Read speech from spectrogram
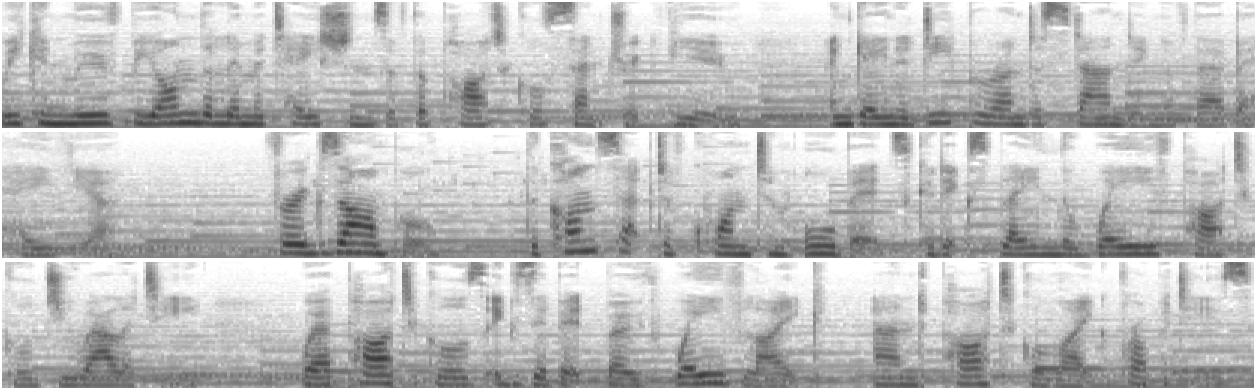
we can move beyond the limitations of the particle-centric view and gain a deeper understanding of their behavior. For example, the concept of quantum orbits could explain the wave-particle duality, where particles exhibit both wave-like and particle-like properties.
